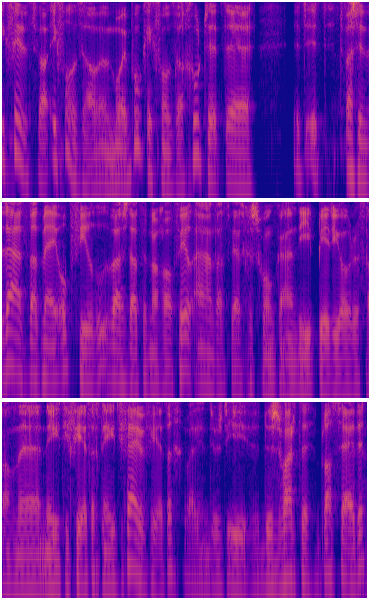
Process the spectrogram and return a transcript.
ik, vind het wel, ik vond het wel een mooi boek. Ik vond het wel goed. Het, het, het, het was inderdaad wat mij opviel, was dat er nogal veel aandacht werd geschonken aan die periode van eh 1940, 1945, waarin dus die, de zwarte bladzijde.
